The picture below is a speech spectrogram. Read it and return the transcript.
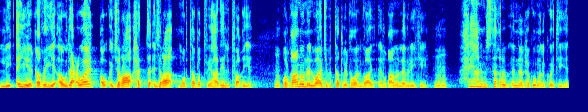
لأي قضية أو دعوة أو إجراء حتى إجراء مرتبط في هذه الاتفاقية. والقانون الواجب التطبيق هو القانون الأمريكي. يعني أنا مستغرب إن الحكومة الكويتية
